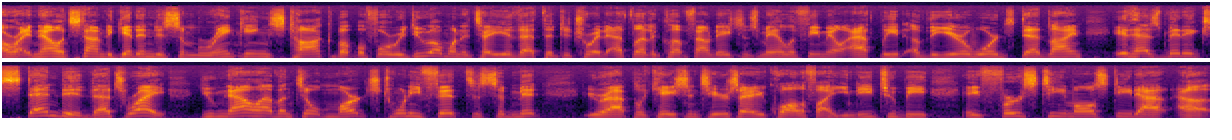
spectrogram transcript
All right, now it's time to get into some rankings talk. But before we do, I want to tell you that the Detroit Athletic Club Foundation's Male and Female Athlete of the Year Awards deadline it has been extended. That's right. You now have until March 25th to submit your applications. Here's how you qualify: you need to be a first team All State uh,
